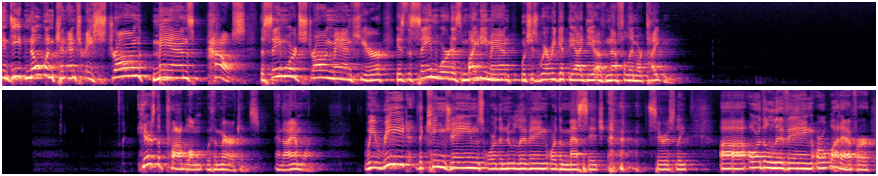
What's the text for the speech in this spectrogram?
Indeed, no one can enter a strong man's house. The same word strong man here is the same word as mighty man, which is where we get the idea of Nephilim or Titan. Here's the problem with Americans, and I am one. We read the King James or the New Living or the Message, seriously, uh, or the Living or whatever,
